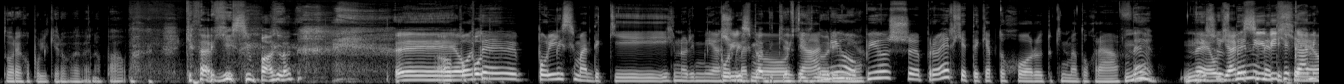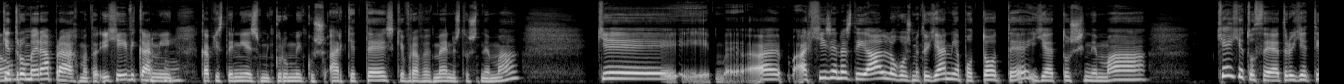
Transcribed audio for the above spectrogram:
Τώρα έχω πολύ καιρό βέβαια να πάω και θα αργήσει μάλλον. Ε, οπότε, οπότε, πολύ σημαντική η γνωριμία σου με τον Γιάννη, ο οποίος προέρχεται και από το χώρο του κινηματογράφου. Ναι, ναι, ο Γιάννης ήδη είχε κάνει και τρομερά πράγματα. Είχε ήδη κάνει uh-huh. κάποιες ταινίες μικρού μήκους, αρκετές και βραβευμένες στο σινεμά. Και ε, αρχίζει ένας διάλογος με τον Γιάννη από τότε για το σινεμά, και για το θέατρο, γιατί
